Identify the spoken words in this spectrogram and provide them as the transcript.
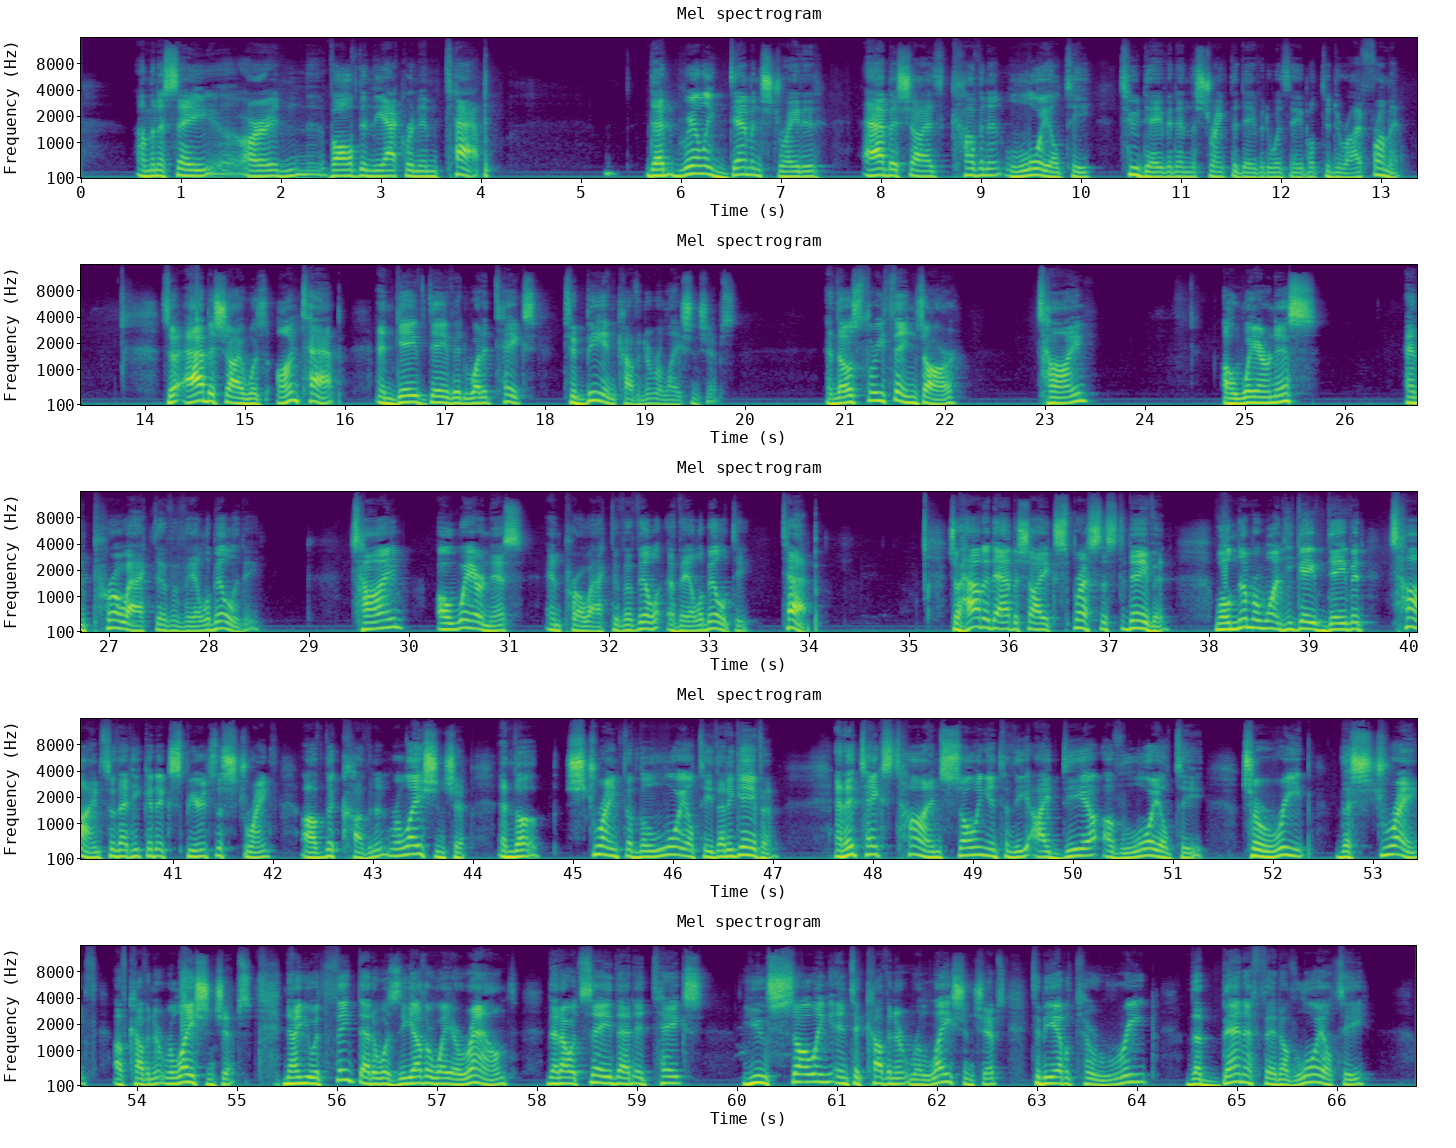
I'm going to say are involved in the acronym TAP that really demonstrated Abishai's covenant loyalty to David and the strength that David was able to derive from it. So Abishai was on tap and gave David what it takes to be in covenant relationships. And those three things are time, awareness, and proactive availability. Time, awareness, and proactive avail- availability. TAP. So, how did Abishai express this to David? Well, number one, he gave David time so that he could experience the strength of the covenant relationship and the strength of the loyalty that he gave him. And it takes time sowing into the idea of loyalty to reap the strength of covenant relationships. Now, you would think that it was the other way around, that I would say that it takes you sowing into covenant relationships to be able to reap the benefit of loyalty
